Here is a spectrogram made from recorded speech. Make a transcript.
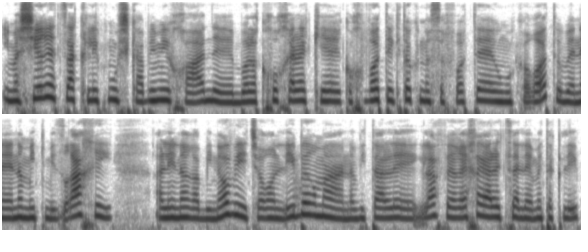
עם השיר יצא קליפ מושקע במיוחד, אה, בו לקחו חלק אה, כוכבות טיקטוק נוספות ומוכרות, וביניהן עמית מזרחי, אלינה רבינוביץ', שרון ליברמן, אביטל אה, גלפר, איך היה לצלם את הקליפ?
